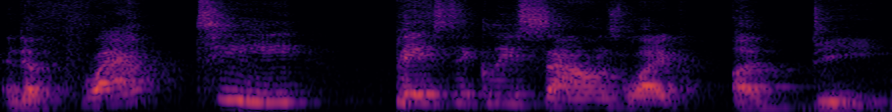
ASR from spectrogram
And a flap T basically sounds like a D.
